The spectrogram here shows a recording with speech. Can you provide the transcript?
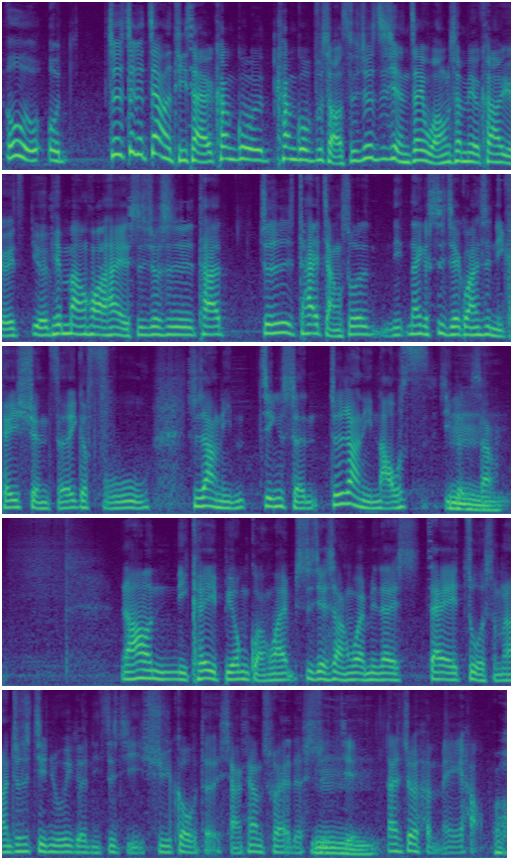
哦，我就这个这样的题材看过看过不少次，就之前在网络上面有看到有一有一篇漫画，他也是就是他就是他还讲说，你那个世界观是你可以选择一个服务，是让你精神，就是让你脑死，基本上。然后你可以不用管外世界上外面在在做什么，然后就是进入一个你自己虚构的、想象出来的世界，但就很美好。哇，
